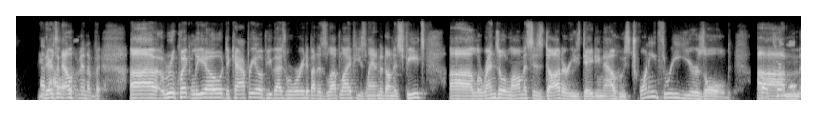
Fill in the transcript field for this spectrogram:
There's an element of uh real quick, Leo DiCaprio, if you guys were worried about his love life, he's landed on his feet. Uh Lorenzo Lamas's daughter he's dating now, who's 23 years old. Um?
